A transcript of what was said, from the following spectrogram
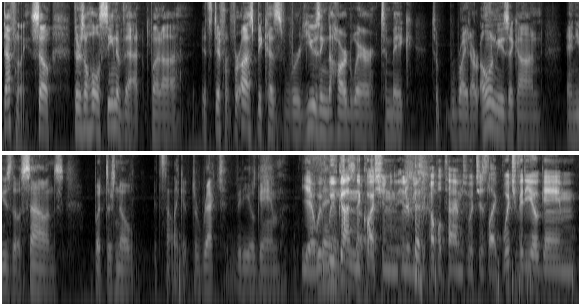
definitely. So there's a whole scene of that, but uh, it's different for us because we're using the hardware to make to write our own music on and use those sounds. But there's no, it's not like a direct video game. Yeah, we've, thing, we've gotten the question in interviews a couple times, which is like, which video game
